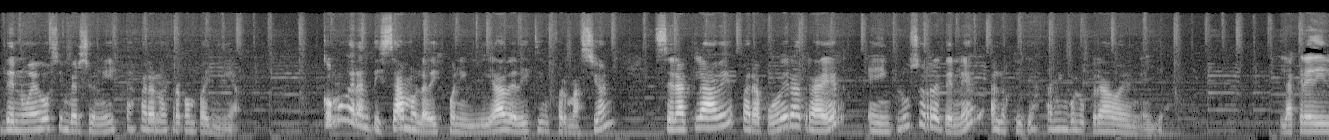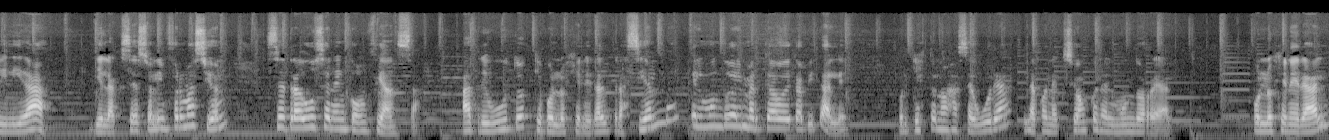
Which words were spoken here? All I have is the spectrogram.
de nuevos inversionistas para nuestra compañía. ¿Cómo garantizamos la disponibilidad de dicha información? Será clave para poder atraer e incluso retener a los que ya están involucrados en ella. La credibilidad y el acceso a la información se traducen en confianza, atributos que por lo general trascienden el mundo del mercado de capitales, porque esto nos asegura la conexión con el mundo real. Por lo general,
